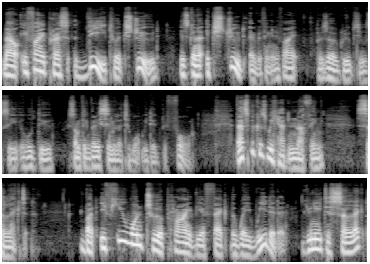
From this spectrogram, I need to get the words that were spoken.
Now, if I press D to extrude, it's going to extrude everything. And if I preserve groups, you'll see it will do something very similar to what we did before. That's because we had nothing selected. But if you want to apply the effect the way we did it, you need to select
